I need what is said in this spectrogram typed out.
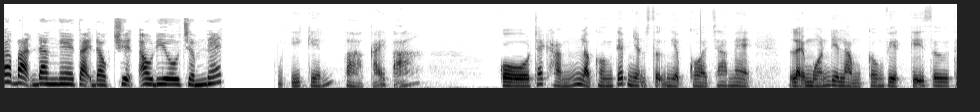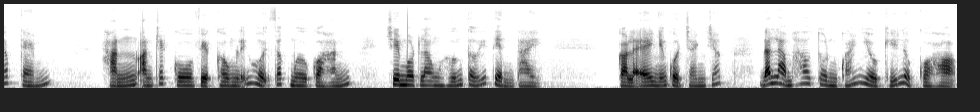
Các bạn đang nghe tại đọc chuyện audio.net Ý kiến và cãi vã. Cô trách hắn là không tiếp nhận sự nghiệp của cha mẹ, lại muốn đi làm công việc kỹ sư thấp kém. Hắn oán trách cô việc không lĩnh hội giấc mơ của hắn, chỉ một lòng hướng tới tiền tài. Có lẽ những cuộc tranh chấp đã làm hao tồn quá nhiều khí lực của họ.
